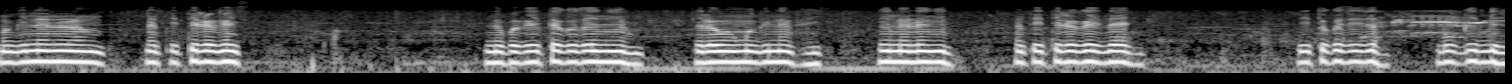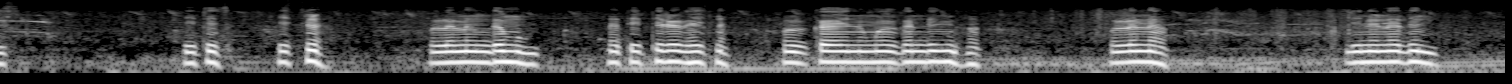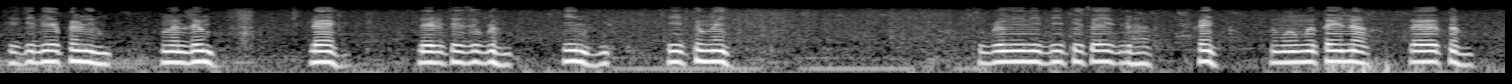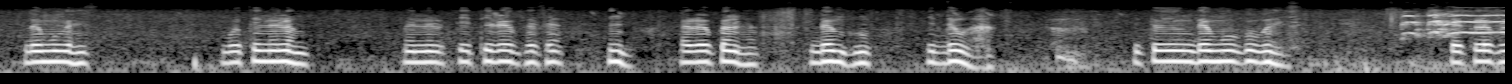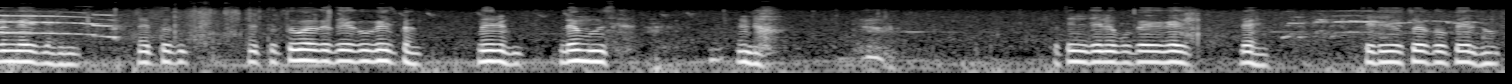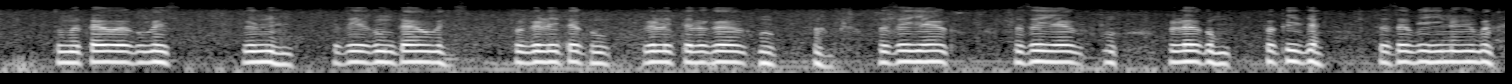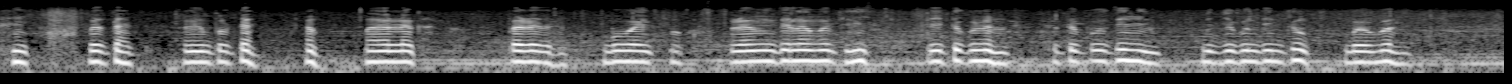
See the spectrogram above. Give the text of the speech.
mag-ina na lang natitira guys. Napakita ko sa inyo. Yung dalawang mag-ina guys. Yun na lang yung natitira guys dahil dito kasi sa bukid guys dito sa isla. Wala nang damo. Natitira guys na magkain ng mga kanding. Wala na. Di na natin sisilyapan yung mga damo. Dahil, dahil sa sobrang init dito ngayon. Sobrang init dito sa isla. Kaya namamatay na lahat ng damo guys. Buti na lang may natitira pa sa in- harapan na damo. Ito. Ito yung damo ko guys. Sa club lang guys. Natut natutuwa kasi ako guys pag merong damo sa ano. Pasensya na po kayo guys dahil seryoso ako pero tumatawa ako guys. Ganyan. Kasi akong tao guys. Pag galit ako, galit talaga ako. Pag masaya ako, masaya ako. Wala akong pakisa sasabihin ng iba guys. Basta ang important, ang mahalaga para sa buhay ko. Maraming salamat guys. Dito ko lang tatapusin yung video content ko. Bye-bye.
